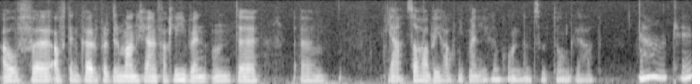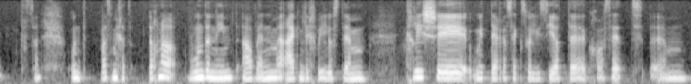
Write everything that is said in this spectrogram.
auf, äh, auf den Körper, den manche einfach lieben und äh, ähm, ja, so habe ich auch mit männlichen Kunden zu tun gehabt. Ah, okay, interessant. Und was mich jetzt doch noch wundernimmt, auch wenn man eigentlich will aus dem Klischee mit der sexualisierten Korsett ähm,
